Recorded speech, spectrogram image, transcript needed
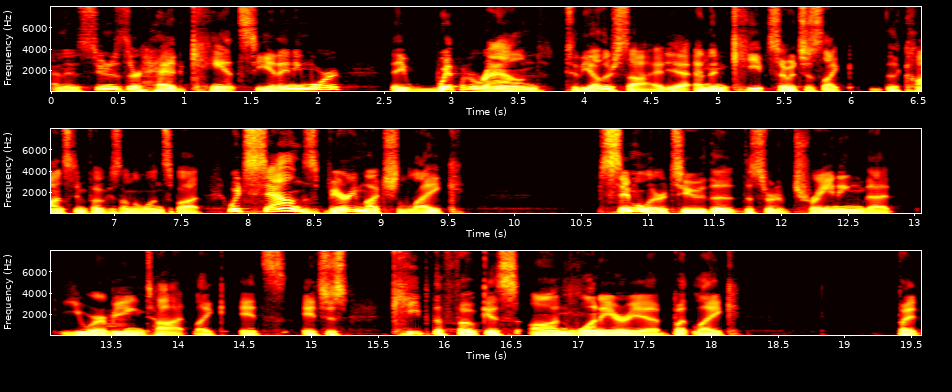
and then as soon as their head can't see it anymore, they whip it around to the other side, Yeah. and then keep. So it's just like the constant focus on the one spot, which sounds very much like similar to the the sort of training that you are mm. being taught. Like it's it's just keep the focus on one area, but like, but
